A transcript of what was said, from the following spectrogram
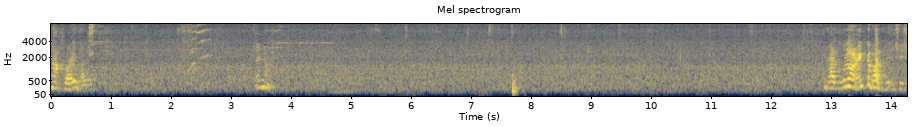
না, খাওয়াই ভালো। তাই না? ভাতগুলো অনেকটা ভাত দিয়েছিস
